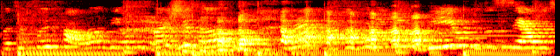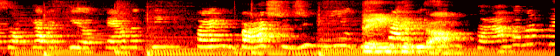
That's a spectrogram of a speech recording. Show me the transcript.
você foi falando e eu imaginando, né? Eu falei, meu Deus do céu, eu sou aquela que a perna tem que estar embaixo de mim, eu tem que estar sentada na perna.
